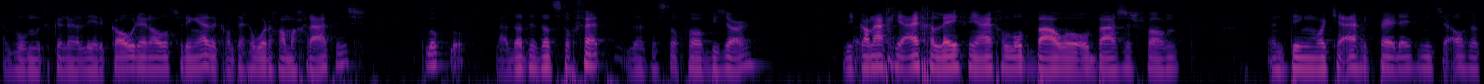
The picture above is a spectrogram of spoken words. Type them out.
En bijvoorbeeld moeten kunnen leren coden en al dat soort dingen. Hè. Dat kan tegenwoordig allemaal gratis. Klopt, klopt. Nou, dat is, dat is toch vet? Dat is toch wel bizar? Je Ja. kan eigenlijk je eigen leven en je eigen lot bouwen op basis van een ding wat je eigenlijk per definitie al zou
